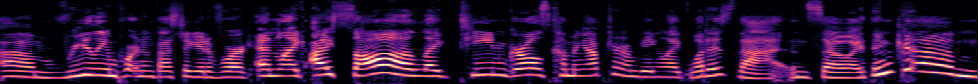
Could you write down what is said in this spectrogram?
Um, really important investigative work. And like I saw like teen girls coming up to her and being like, What is that? And so I think um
